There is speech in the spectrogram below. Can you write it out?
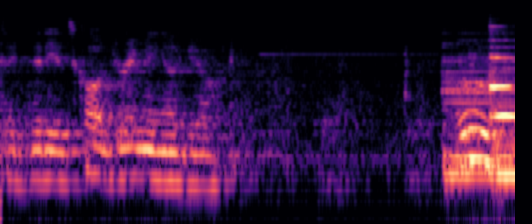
romantic ditty. It's called Dreaming of You. I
